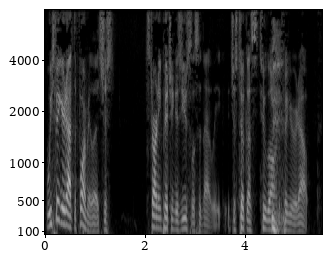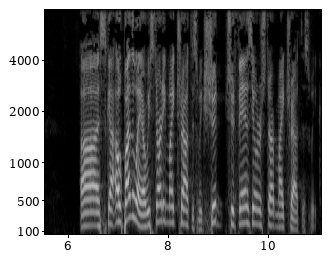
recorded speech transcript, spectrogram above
we figured out the formula. It's just starting pitching is useless in that league. It just took us too long to figure it out. Uh, Scott. Oh, by the way, are we starting Mike Trout this week? Should should fantasy owners start Mike Trout this week?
